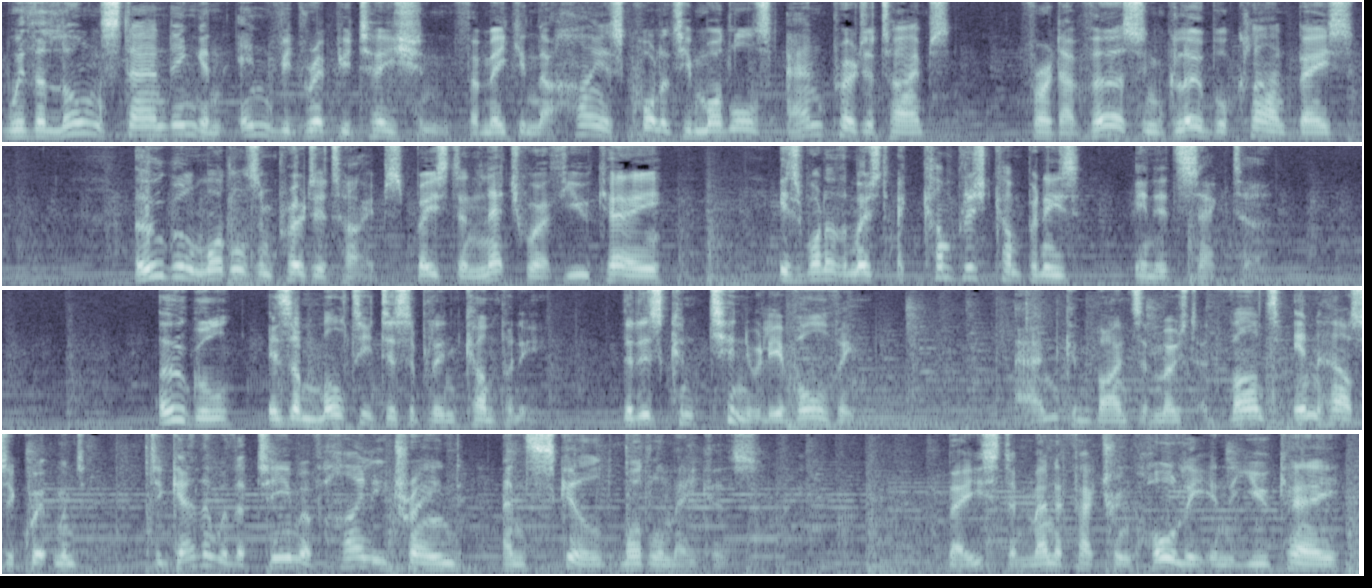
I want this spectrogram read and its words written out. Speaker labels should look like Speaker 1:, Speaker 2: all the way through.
Speaker 1: With a long-standing and envied reputation for making the highest quality models and prototypes for a diverse and global client base, Ogle Models and Prototypes, based in Letchworth, UK, is one of the most accomplished companies in its sector. Ogle is a multidisciplined company that is continually evolving and combines the most advanced in-house equipment together with a team of highly trained and skilled model makers. Based and manufacturing wholly in the UK,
